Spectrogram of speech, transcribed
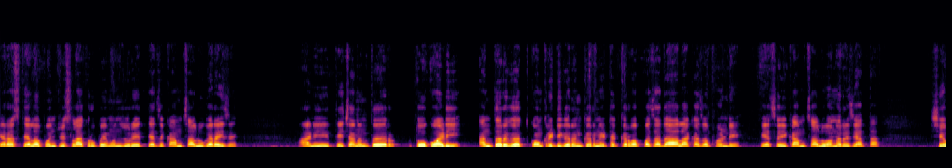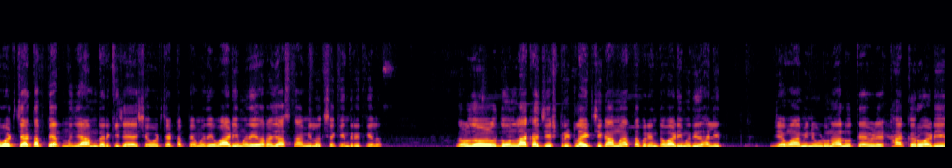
या रस्त्याला पंचवीस लाख रुपये मंजूर आहेत त्याचं काम चालू करायचं आहे आणि त्याच्यानंतर टोकवाडी अंतर्गत कॉन्क्रिटीकरण करणे ठक्कर बाप्पाचा दहा लाखाचा फंड आहे याचंही काम चालू होणारच आहे आता. शेवटच्या टप्प्यात म्हणजे आमदारकीच्या या शेवटच्या टप्प्यामध्ये वाडीमध्ये जरा जास्त आम्ही लक्ष केंद्रित केलं. जवळजवळ दोन लाखाची स्ट्रीट लाईटची कामं आत्तापर्यंत वाडीमध्ये झालीत. जेव्हा आम्ही निवडून आलो त्यावेळेस ठाकरवाडी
